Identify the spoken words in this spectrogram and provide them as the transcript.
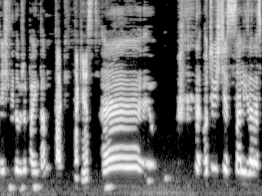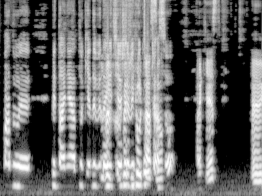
jeśli dobrze pamiętam. Tak, tak jest. Eee, oczywiście z sali zaraz padły pytania, to kiedy wydajecie jeszcze wehikuł wehikuł czasu. czasu? Tak jest. E,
